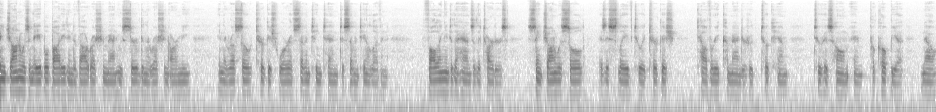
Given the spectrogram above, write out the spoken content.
St. John was an able bodied and devout Russian man who served in the Russian army in the Russo Turkish War of 1710 to 1711. Falling into the hands of the Tartars, St. John was sold as a slave to a Turkish cavalry commander who took him to his home in Procopia, now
